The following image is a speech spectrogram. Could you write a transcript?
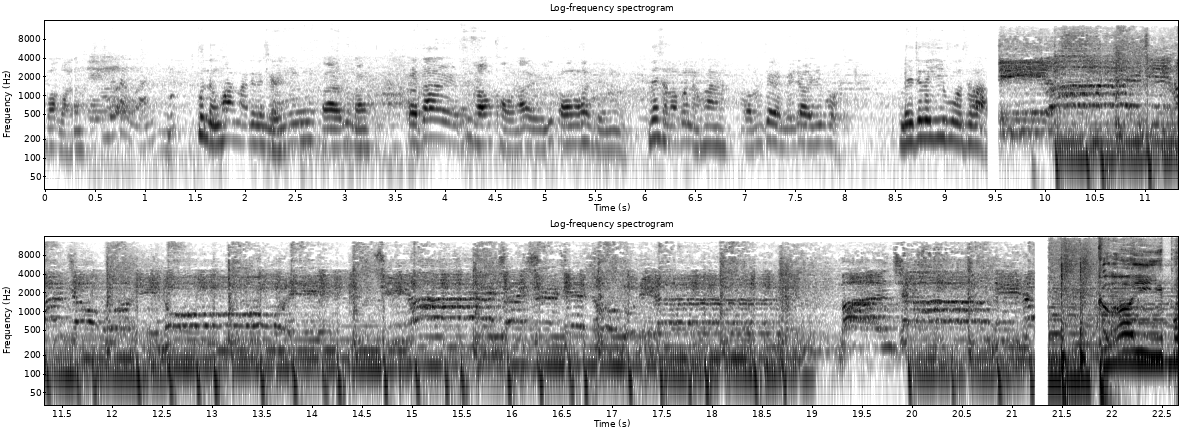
完完了，不能换吗？这个钱？呃，不能，呃，在市场口那有一公块钱，为什么不能换？我们这里没这个义务，没这个义务是吧？歌已不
